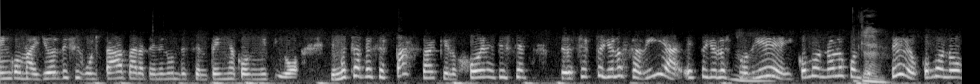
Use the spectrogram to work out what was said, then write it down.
tengo mayor dificultad para tener un desempeño cognitivo. Y muchas veces pasa que los jóvenes dicen, pero si esto yo lo sabía, esto yo lo estudié, ¿y cómo no lo contesté o cómo no,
